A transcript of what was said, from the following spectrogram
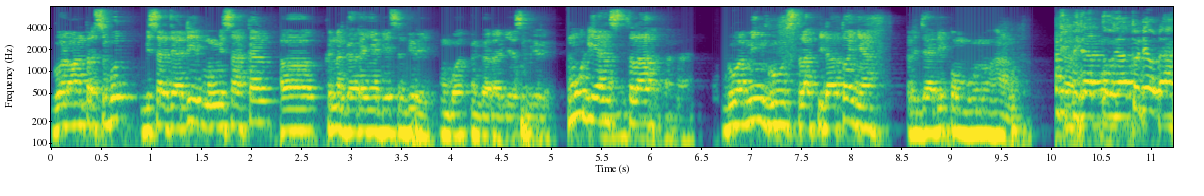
golongan tersebut bisa jadi memisahkan uh, ke negaranya dia sendiri, membuat negara dia sendiri. Kemudian setelah dua minggu setelah pidatonya terjadi pembunuhan. Di pidatonya tuh dia udah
